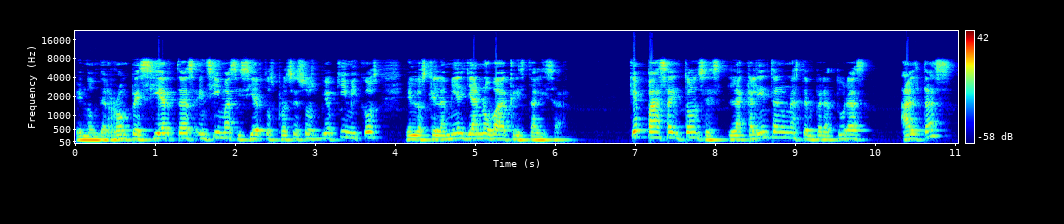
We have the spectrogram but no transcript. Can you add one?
en donde rompe ciertas enzimas y ciertos procesos bioquímicos en los que la miel ya no va a cristalizar. ¿Qué pasa entonces? La calientan a unas temperaturas altas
